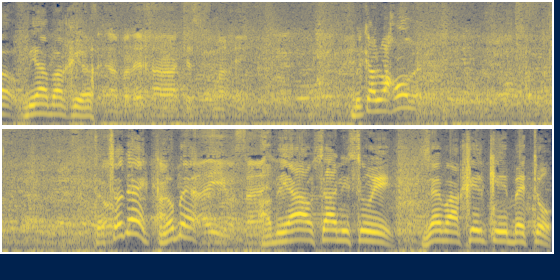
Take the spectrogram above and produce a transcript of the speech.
הביאה מאכילה. אבל איך הכסף מאכיל? בקל וחומר. אתה צודק, לא ב... הביאה היא עושה- נישואין. זה מאכיל כי ביתו.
